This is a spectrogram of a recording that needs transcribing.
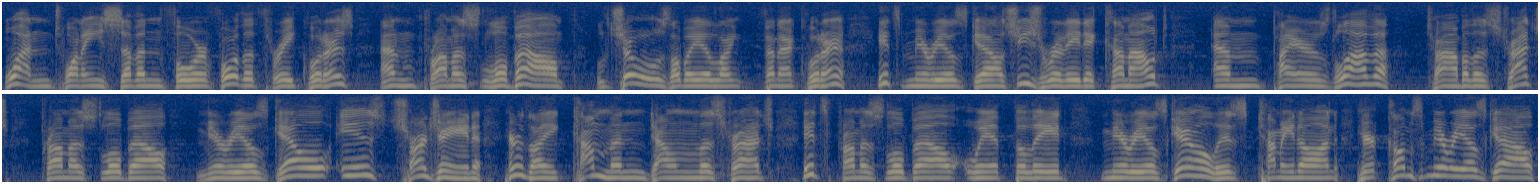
127 4 for the three quarters and Promise Lobel shows the way a length and a quarter. It's Muriel's Gal. She's ready to come out. Empire's Love, top of the stretch. Promise Lobel. Muriel's Gal is charging. Here they coming down the stretch. It's Promise Lobel with the lead. Muriel's Gal is coming on. Here comes Muriel's Gal.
